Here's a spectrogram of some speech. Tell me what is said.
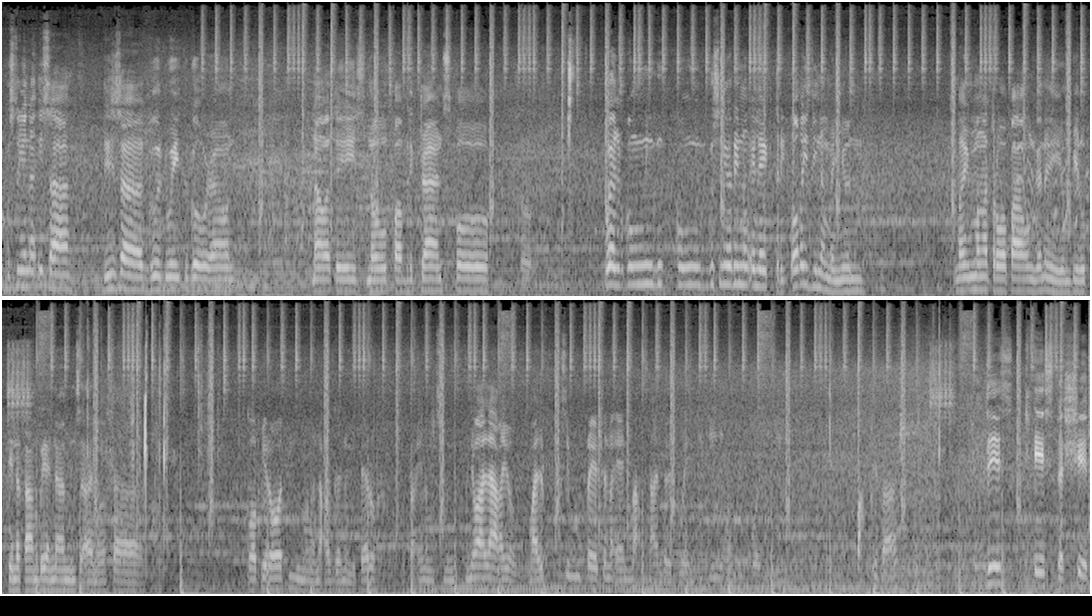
gusto niyo ng isa, this is a good way to go around. Nowadays, no public transpo. So, well, kung, kung gusto niyo rin ng electric, okay din naman yun. May mga tropa akong gano'n eh, yung tinatambayan namin sa ano, sa coffee roti, mga nakaganon eh. Pero, putang ina, mas mani- maniwala kayo. Mahal kasi yung presyo ng NMAX, 120k, 140k. Fuck, diba? This is the shit.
